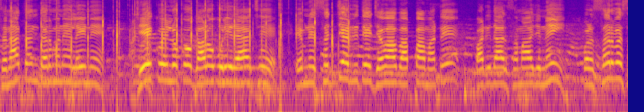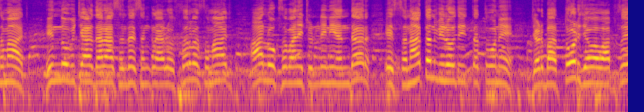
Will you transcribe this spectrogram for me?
સનાતન ધર્મને લઈને જે કોઈ લોકો ગાળો બોલી રહ્યા છે, એમને સજ્જડ રીતે જવાબ આપવા માટે પાટીદાર સમાજ નહીં, પણ સર્વ સમાજ, હિન્દુ વિચારધારા સાથે સંકળાયેલો સર્વ સમાજ આ લોકસભાની ચૂંટણીની અંદર એ સનાતન વિરોધી તત્વોને જડબા તોડ જવાબ આપશે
